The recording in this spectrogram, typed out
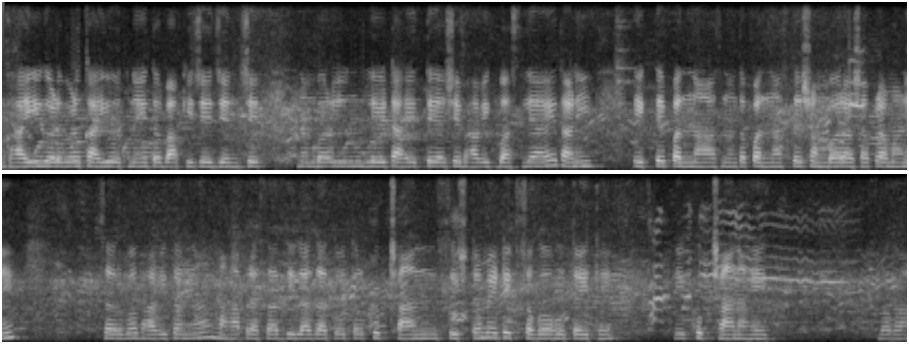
घाई गडबड काही होत नाही तर बाकीचे ज्यांचे नंबर लेट आहेत ते असे भाविक बसले आहेत आणि एक ते पन्नास नंतर पन्नास ते शंभर अशाप्रमाणे सर्व भाविकांना महाप्रसाद दिला जातो. तर खूप छान सिस्टमॅटिक सगळं होतं इथे. हे खूप छान आहे. बघा.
